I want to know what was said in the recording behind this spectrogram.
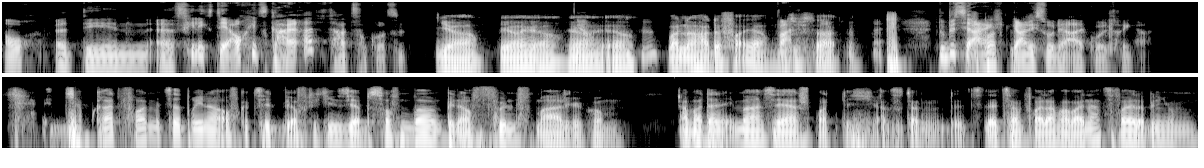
auch äh, den äh, Felix, der auch jetzt geheiratet hat vor kurzem. Ja, ja, ja, ja, Ja. ja. Mhm. War eine harte Feier, muss War- ich sagen. Du bist ja eigentlich Sportlich. gar nicht so der Alkoholtrinker. Ich habe gerade vorhin mit Sabrina aufgezählt, wie oft ich dieses Jahr besoffen war und bin auf fünfmal gekommen. Aber dann immer sehr sportlich. Also dann, am Freitag war Weihnachtsfeier, da bin ich um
